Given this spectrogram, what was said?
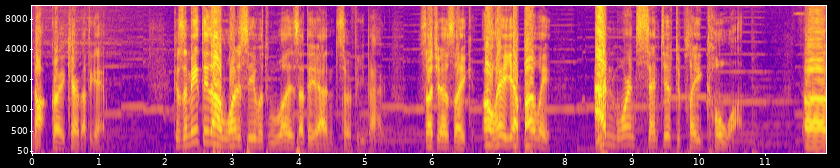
not going to care about the game. Because the main thing that I want to see with WuWa is that they answer feedback. Such as like, oh hey, yeah, by the way, add more incentive to play co-op. Uh,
